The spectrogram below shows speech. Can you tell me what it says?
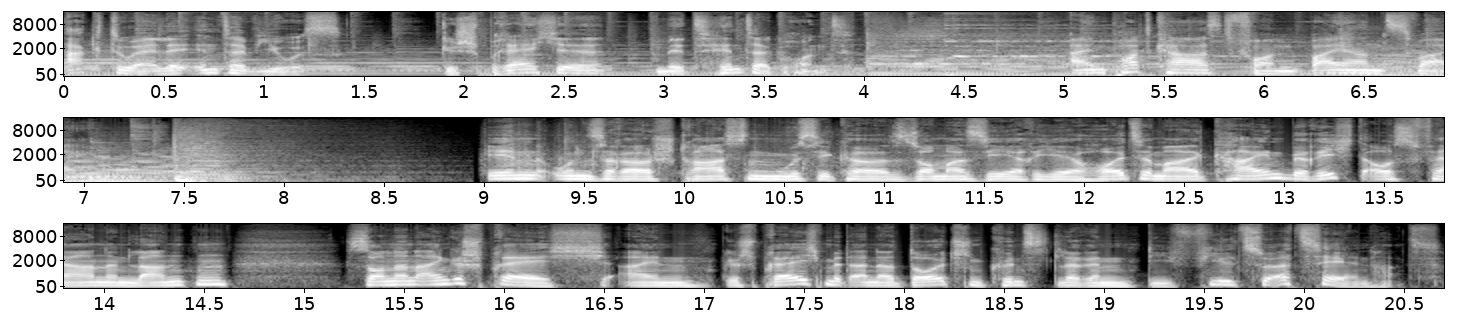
Aktuelle Interviews. Gespräche mit Hintergrund. Ein Podcast von Bayern 2. In unserer Straßenmusiker-Sommerserie heute mal kein Bericht aus fernen Landen, sondern ein Gespräch. Ein Gespräch mit einer deutschen Künstlerin, die viel zu erzählen hat.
